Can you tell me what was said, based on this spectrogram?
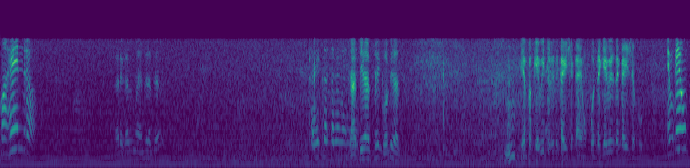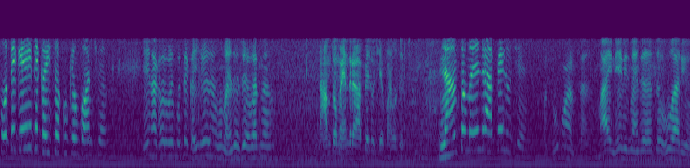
મહેન્દ્ર. ખરેખર મહેન્દ્ર છે? સાચી વાત છે ખોટી વાત છે? એ તો કેવી રીતે કહી શકાય? હું પોતે કેવી રીતે કહી શકું? એમ કે હું પોતે કેવી રીતે કહી શકું કે હું કોણ છું એમ? એ ના ખબર પડે પોતે કહી શકે ને હું મહેન્દ્ર છું વાતમાં. નામ તો મહેન્દ્ર આપેલું છે પણ નામ તો મહેન્દ્ર આપેલું છે. પણ તું કોણ? માય નેમ ઇઝ મહેન્દ્ર તો હું are you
